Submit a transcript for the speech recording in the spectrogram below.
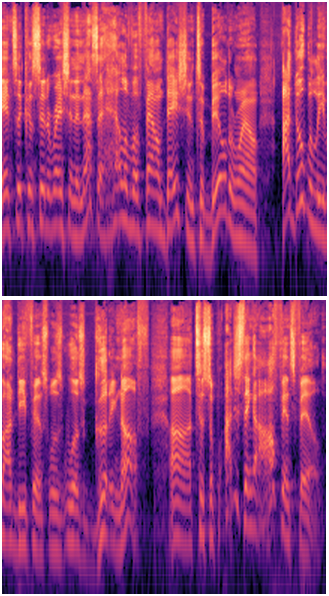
into consideration, and that's a hell of a foundation to build around. I do believe our defense was was good enough uh, to support. I just think our offense failed.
